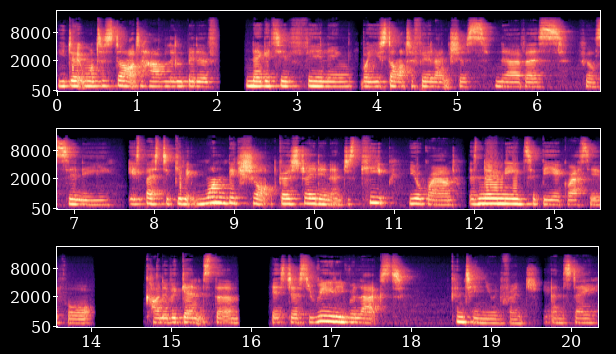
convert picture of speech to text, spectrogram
You don't want to start to have a little bit of negative feeling where you start to feel anxious, nervous, feel silly. It's best to give it one big shot, go straight in and just keep your ground. There's no need to be aggressive or kind of against them. It's just really relaxed, continue in French and stay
